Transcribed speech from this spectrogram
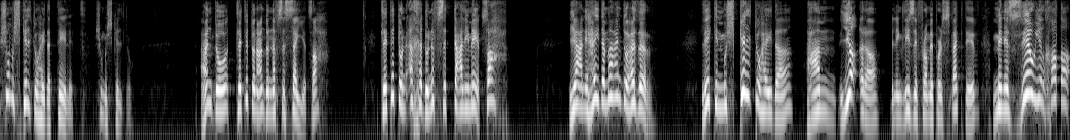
شو مشكلته هيدا الثالث شو مشكلته؟ عنده ثلاثتهم عندهم نفس السيد صح؟ ثلاثتهم أخذوا نفس التعليمات صح؟ يعني هيدا ما عنده عذر. لكن مشكلته هيدا عم يقرأ بالإنجليزي from a perspective من الزاوية الخطأ.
